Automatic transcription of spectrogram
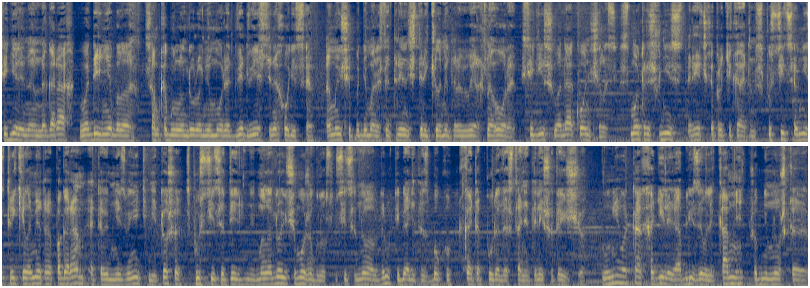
Сидели на, на горах, воды не было. Сам Кабул над уровнем моря 2200 находится. А мы еще поднимались на 3-4 километра вверх на горы. Сидишь, вода кончилась. Смотришь вниз, речка протекает. Спуститься вниз 3 километра по горам, это вы мне извините, не то, что спуститься. Ты молодой, еще можно было спуститься, но вдруг тебя где-то сбоку какая-то пуля достанет или что-то еще. Мы вот так ходили, облизывали камни, чтобы немножко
